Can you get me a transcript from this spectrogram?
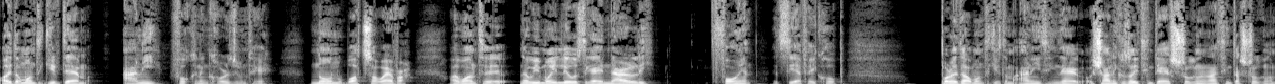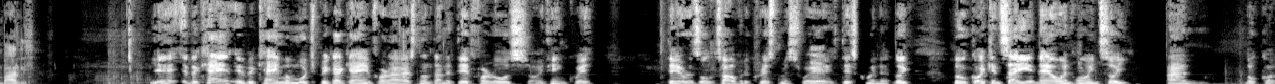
I don't want to give them any fucking encouragement here, none whatsoever. I want to. Now we might lose the game narrowly, fine. It's the FA Cup." But I don't want to give them anything there, Seany, because I think they're struggling, and I think they're struggling badly. Yeah, it became it became a much bigger game for Arsenal than it did for us. I think with their results over the Christmas, where yeah. this kind of like, look, I can say it now in hindsight, and look, uh,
